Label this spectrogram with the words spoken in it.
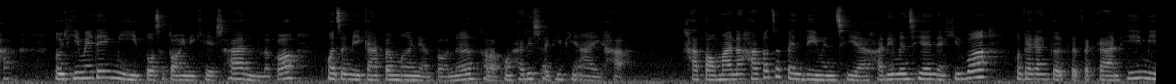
ค่ะ โดยที่ไม่ได้มีตัว strong indication แล้วก็ควรจะมีการประเมินอย่างต่อเนื่องสำหรับคนไข้ที่ใช้ PPI ค่ะค่ะ ต่อมานะคะก็จะเป็น dementia ค่ะ dementia เนี่ยคิดว่ากลไกการเกิดเกิดจากการที่มี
